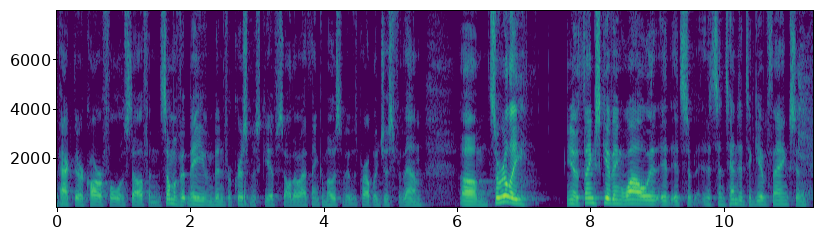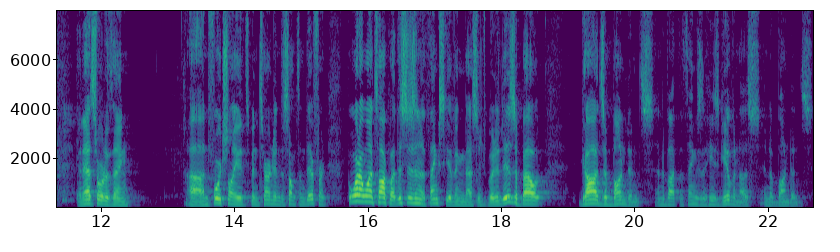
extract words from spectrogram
pack their car full of stuff. And some of it may even been for Christmas gifts, although I think most of it was probably just for them. Um, so really, you know, Thanksgiving, while it, it, it's, it's intended to give thanks and, and that sort of thing, uh, unfortunately, it's been turned into something different. But what I want to talk about, this isn't a Thanksgiving message, but it is about God's abundance and about the things that He's given us in abundance.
